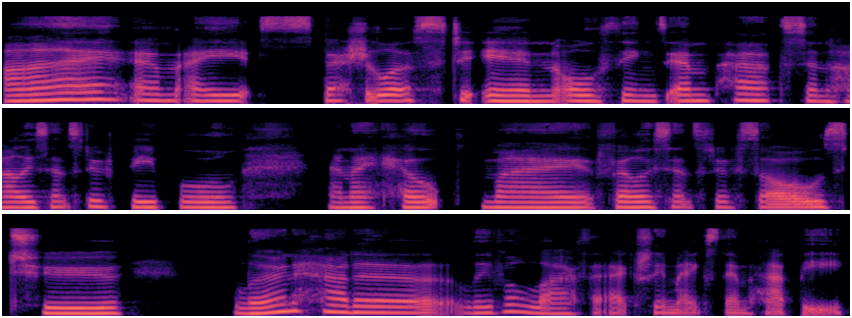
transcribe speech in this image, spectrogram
I am a specialist in all things empaths and highly sensitive people. And I help my fellow sensitive souls to learn how to live a life that actually makes them happy,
